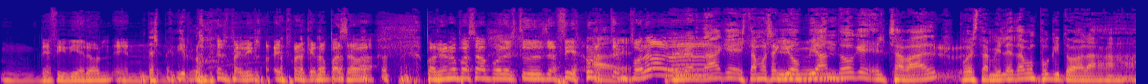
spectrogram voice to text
decidieron en Despedirlo. en despedirlo. eh, Porque no pasaba, porque no pasaba por estudios de hacía una A ver, temporada. Es verdad que estamos aquí Y- obviando que el chaval, pues también le daba un poquito a la,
